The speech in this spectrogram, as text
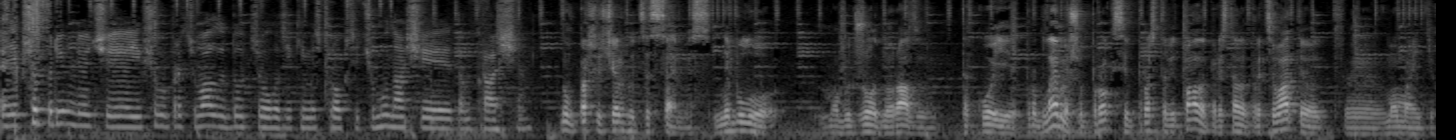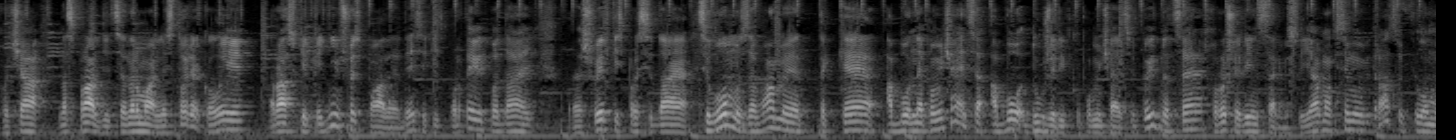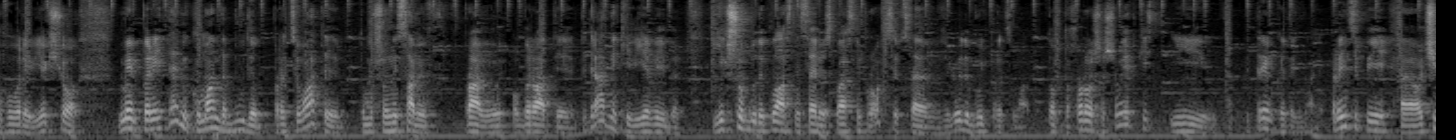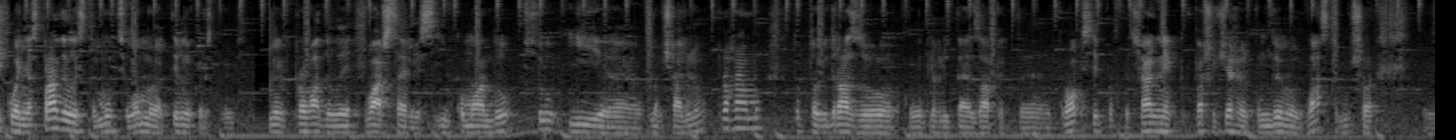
Якщо порівнюючи, якщо ви працювали до цього з якимись проксі, чому наші там краще? Ну, в першу чергу, це сервіс. Не було, мабуть, жодного разу такої проблеми, що проксі просто відпали, перестали працювати от, е, в моменті. Хоча насправді це нормальна історія, коли раз в кілька днів щось падає, десь якісь порти відпадають, е, швидкість просідає. В цілому за вами таке або не помічається, або дуже рідко помічається. Відповідно, це хороший рівень сервісу. Я Максиму відразу в цілому говорив: якщо ми перейдемо, команда буде працювати, тому що вони самі вправі обирати підрядників, є вибір. Якщо буде класний сервіс, класний проксі, все люди будуть працювати. Тобто хороша швидкість і підтримка і так далі. В принципі, е, очікування справдились, тому в цілому активно користуємося. Ми впровадили ваш сервіс і в команду всю, і е, в навчальну програму. Тобто, відразу, коли прилітає запит е, проксі, постачальник, в першу чергу рекомендуємо вас, тому що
